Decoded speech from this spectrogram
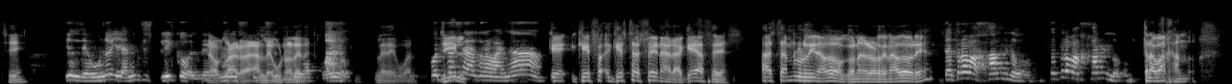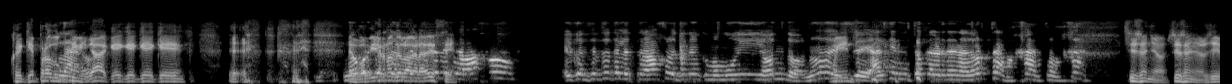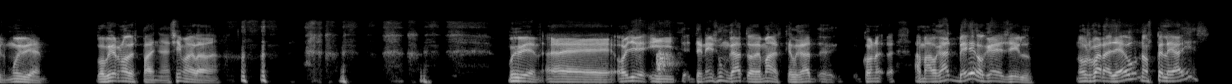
Sí. Y el de uno ya ni te explico. El de No, uno claro, al de uno le da, le da igual. Pues Gil, vas a trabajar. ¿qué, qué, fa- qué estás fent ara? ¿Qué haces? Ah, está en el ordenador, con el ordenador, ¿eh? Está trabajando, está trabajando. Trabajando. ¿Qué, qué productividad? ¿Qué, qué, qué, qué- eh, No, el gobierno te lo agradece. teletrabajo- El concepto de teletrabajo lo tienen como muy hondo, ¿no? Muy Es alguien toca el ordenador, trabajar, trabajar. Sí, señor, sí, señor, Gil, muy bien. Gobierno de España, sí me agrada. Muy bien. eh, oye, y te- tenéis un gato, además, que el gato... eh, Con, ¿Amb el gat bé o qué, Gil? ¿No os baralleu? ¿No os peleáis?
